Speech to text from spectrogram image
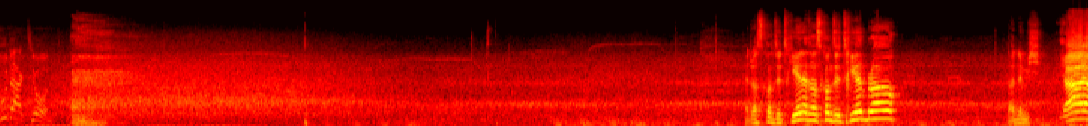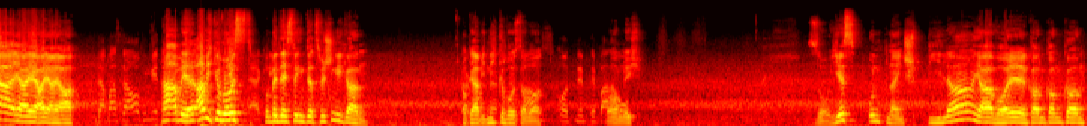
Gute Aktion. Etwas konzentrieren, etwas konzentrieren, Bro. Dann nehme ich. Ja, ja, ja, ja, ja, ja. Da passt er auf und geht. Habe hab ich gewusst. Und bin deswegen dazwischen gegangen. Okay, habe ich nicht gewusst, aber. Warum nicht? So, hier ist unten ein Spieler. Jawohl, komm, komm, komm.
